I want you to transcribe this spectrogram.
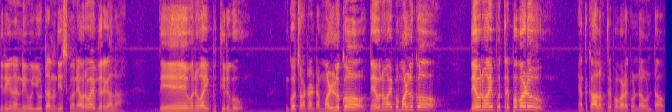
తిరిగిన నీవు యూటర్న్ తీసుకొని ఎవరి వైపు తిరగాల? దేవుని వైపు తిరుగు. ఇంకో చోట అంట మళ్ళుకో దేవుని వైపు మళ్ళుకో దేవుని వైపు త్రిప్పబడు. ఎంతకాలం త్రిప్పబడకుండా ఉంటావు?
